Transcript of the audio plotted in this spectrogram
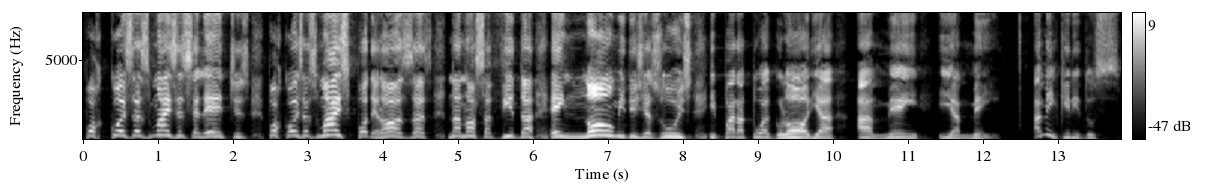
por coisas mais excelentes, por coisas mais poderosas na nossa vida, em nome de Jesus e para a tua glória. Amém e amém. Amém, queridos.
